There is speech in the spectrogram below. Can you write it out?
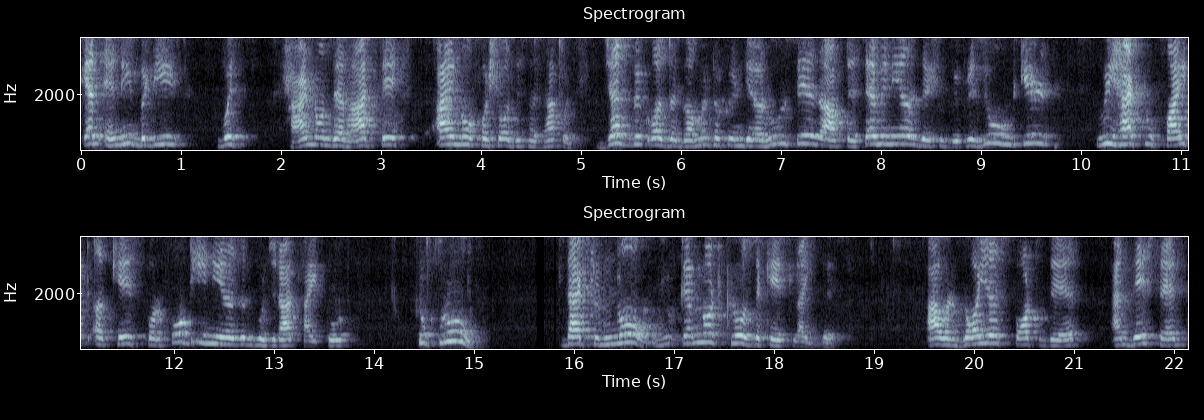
Can anybody with hand on their heart say, I know for sure this has happened. Just because the government of India rule says after seven years they should be presumed killed, we had to fight a case for 14 years in Gujarat High Court to prove that no, you cannot close the case like this. Our lawyers fought there and they said,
